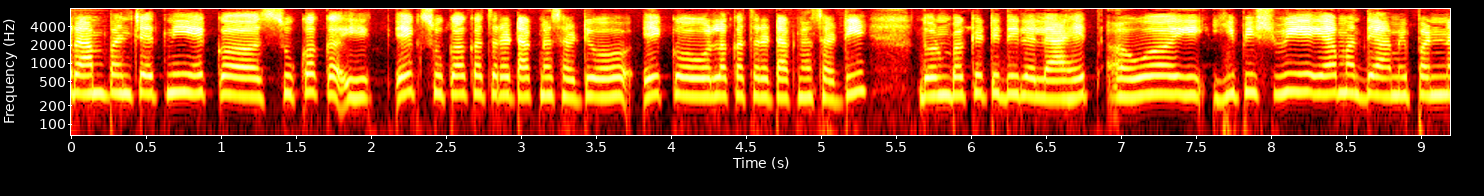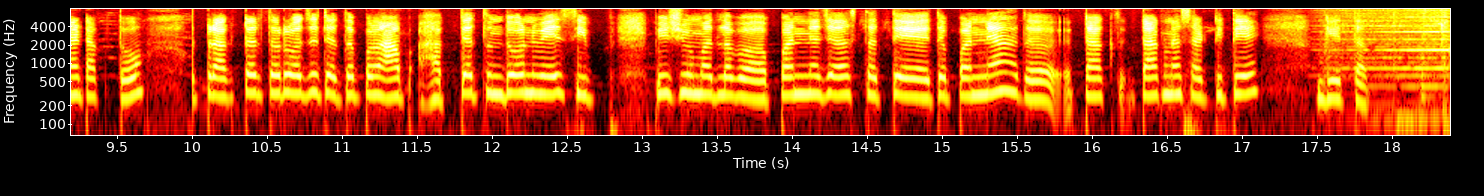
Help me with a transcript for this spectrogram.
ग्रामपंचायतनी एक सुका क एक एक सुका कचरा टाकण्यासाठी व एक ओला कचरा टाकण्यासाठी दोन बकेटी दिलेल्या आहेत. व ही पिशवी यामध्ये आम्ही पन्ना टाकतो. ट्रॅक्टर तर रोजच येतं पण आप हप्त्यातून दोन वेळेस ही पिशवीमधलं पन्न्या ज्या असतात ते ते पन्न्या टाक टाकण्यासाठी ते घेतात.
